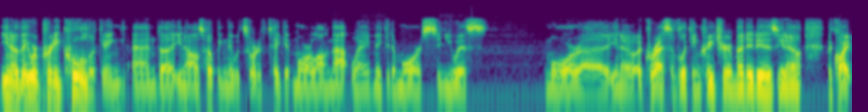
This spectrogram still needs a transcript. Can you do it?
you know they were pretty cool looking. And uh, you know I was hoping they would sort of take it more along that way, make it a more sinuous. More, uh, you know, aggressive looking creature, but it is, you know, the quite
